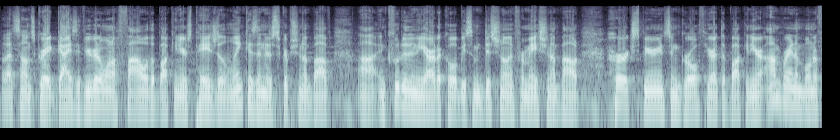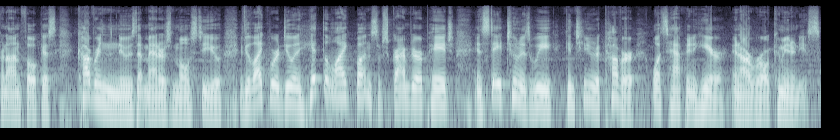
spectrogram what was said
Well, that sounds great. Guys, if you're going to want to follow the Buccaneers page, the link is in the description above. Uh, included in the article will be some additional information about her experience and growth here at the Buccaneer. I'm Branden Boner for OnFocus, covering the news that matters most to you. If you like what we're doing, hit the like button, subscribe to our page, and stay tuned as we continue to cover what's happening here in our rural communities.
